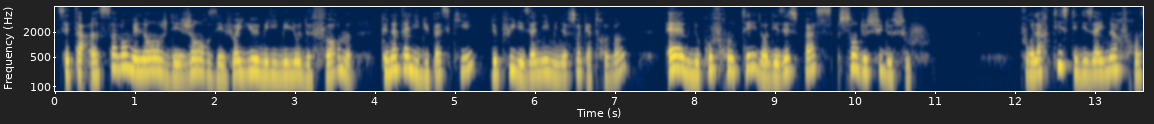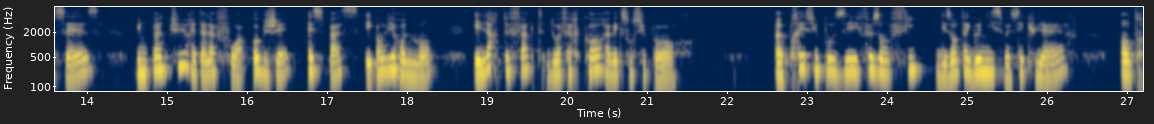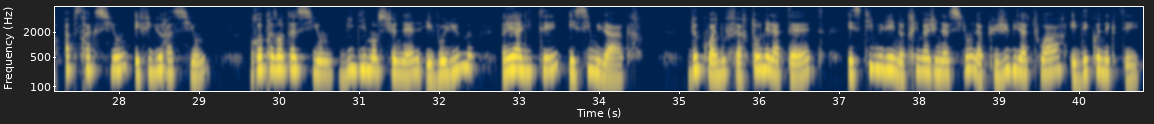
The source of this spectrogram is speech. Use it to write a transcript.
C'est à un savant mélange des genres et joyeux méli-mélo de formes que Nathalie Dupasquier, depuis les années 1980, aime nous confronter dans des espaces sans dessus-dessous. Pour l'artiste et designer française, une peinture est à la fois objet, espace et environnement, et l'artefact doit faire corps avec son support. Un présupposé faisant fi des antagonismes séculaires entre abstraction et figuration, représentation bidimensionnelle et volume, réalité et simulacre, de quoi nous faire tourner la tête et stimuler notre imagination la plus jubilatoire et déconnectée.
